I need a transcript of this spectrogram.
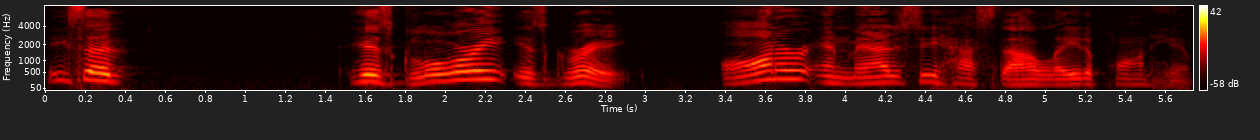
He said, His glory is great. Honor and majesty hast thou laid upon him.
